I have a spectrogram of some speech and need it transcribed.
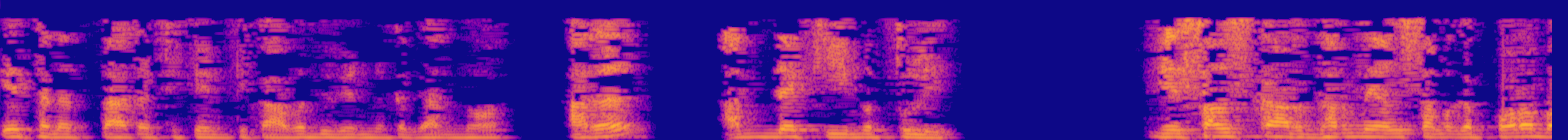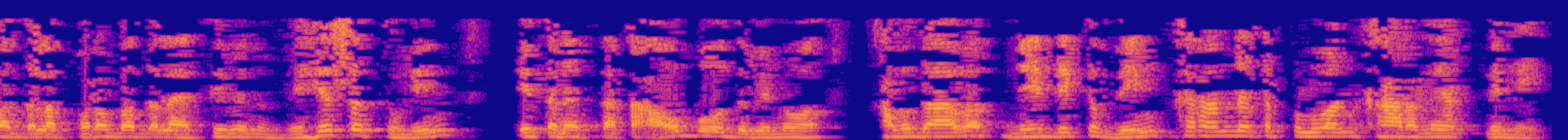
ඒතනත්තාට ටිකෙන් ටික අවදි වෙන්නට ගන්නවා. අර අත්දැකීම තුලින් මේ සංස්කාර ධර්මයන් සමග පොරබදලා පොරබදලා ඇති වෙන වෙහෙස තුලින් එතනත්තට අවබෝධ වෙනවා කවදාවත් මේ දෙක වෙන් කරන්නට පුළුවන් කාරණයක් නෙමෙයි.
